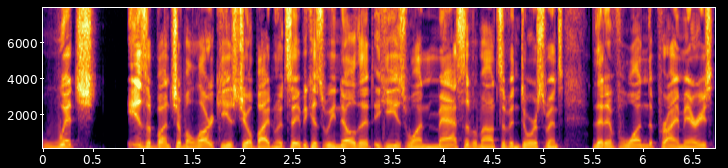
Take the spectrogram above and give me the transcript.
which is a bunch of malarkey, as Joe Biden would say, because we know that he's won massive amounts of endorsements that have won the primaries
